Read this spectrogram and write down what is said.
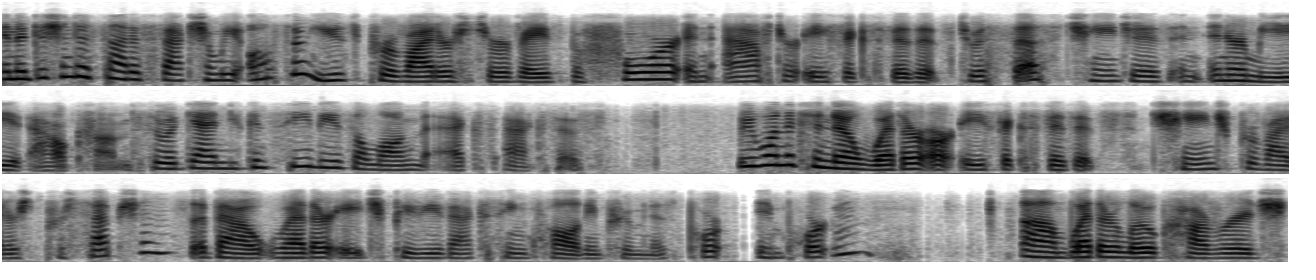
In addition to satisfaction, we also used provider surveys before and after AFIX visits to assess changes in intermediate outcomes. So again, you can see these along the x-axis. We wanted to know whether our AFIX visits change providers' perceptions about whether HPV vaccine quality improvement is important, um, whether low coverage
